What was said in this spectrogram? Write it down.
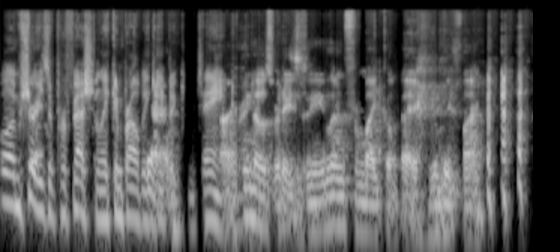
Well, I'm sure he's a professional. He can probably yeah. keep it contained. Uh, right? He knows what he's doing. He learned from Michael Bay. He'll be fine.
